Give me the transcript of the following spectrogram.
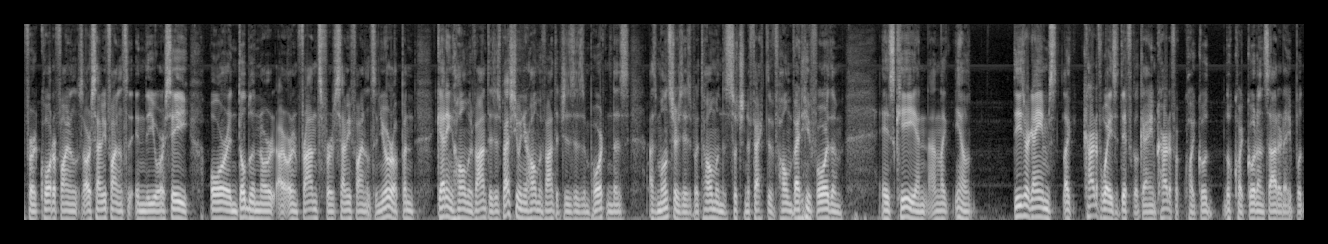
for quarterfinals or semi-finals in the URC or in Dublin or, or in France for semi-finals in Europe and getting home advantage especially when your home advantage is as important as as Munster's is but Thomond is such an effective home venue for them is key and, and like you know these are games like Cardiff away is a difficult game. Cardiff are quite good, look quite good on Saturday, but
